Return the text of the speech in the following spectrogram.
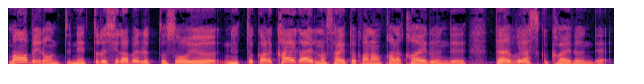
マーベロンってネットで調べるとそういうネットから海外のサイトかな？から買えるんで、だいぶ安く買えるんで、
